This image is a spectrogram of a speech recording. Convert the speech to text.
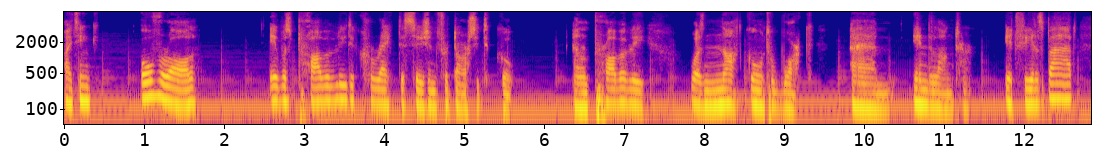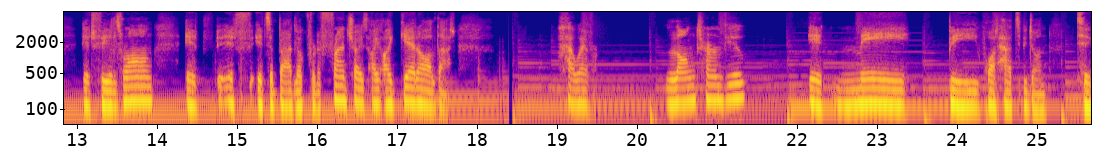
I think overall, it was probably the correct decision for Dorsey to go, and probably was not going to work um, in the long term. It feels bad. It feels wrong. It, it it's a bad look for the franchise. I, I get all that. However, long term view, it may be what had to be done to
